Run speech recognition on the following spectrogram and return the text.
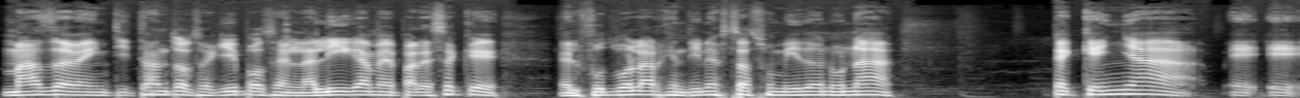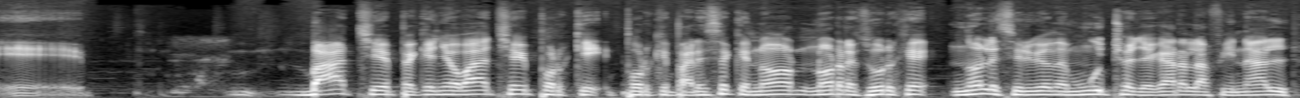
más de veintitantos equipos en la liga. Me parece que el fútbol argentino está sumido en una pequeña eh, eh, bache, pequeño bache, porque, porque parece que no, no resurge, no le sirvió de mucho llegar a la final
